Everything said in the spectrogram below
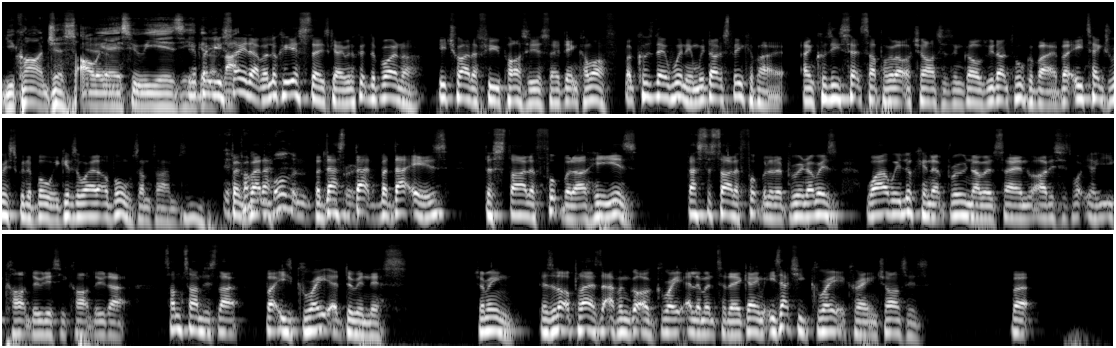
You can't just, oh yeah, it's who he is. He's Yeah, but gonna you like, say that, but look at yesterday's game. Look at De Bruyne. He tried a few passes yesterday, it didn't come off. But because they're winning, we don't speak about it. And because he sets up a lot of chances and goals, we don't talk about it. But he takes risk with the ball. He gives away a lot of balls sometimes. Mm. It's but, probably but, more than but that's that. But that is the style of footballer he is. That's the style of footballer that Bruno is. Why are we looking at Bruno and saying, "Oh, this is what you, you can't do this, you can't do that"? Sometimes it's like, but he's great at doing this. Do you know I mean? There's a lot of players that haven't got a great element to their game. He's actually great at creating chances, but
